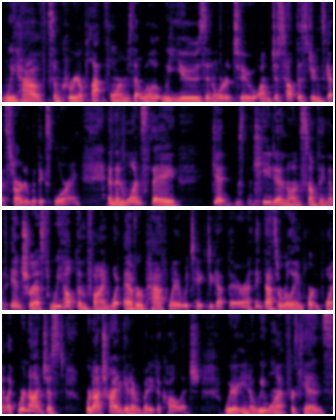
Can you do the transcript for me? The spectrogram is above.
we have some career platforms that we'll, we use in order to um, just help the students get started with exploring and then once they get keyed in on something of interest, we help them find whatever pathway it would take to get there. And I think that's a really important point. Like we're not just we're not trying to get everybody to college. We're, you know, we want for kids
